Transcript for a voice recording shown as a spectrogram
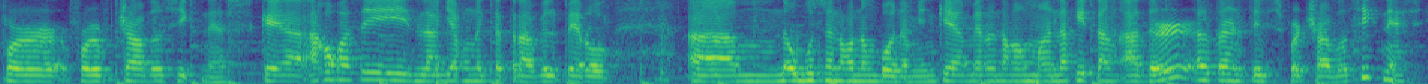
for for travel sickness. Kaya ako kasi lagi akong nagta-travel pero um, ako ng Bonamine. Kaya meron akong mga nakitang other alternatives for travel sickness.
